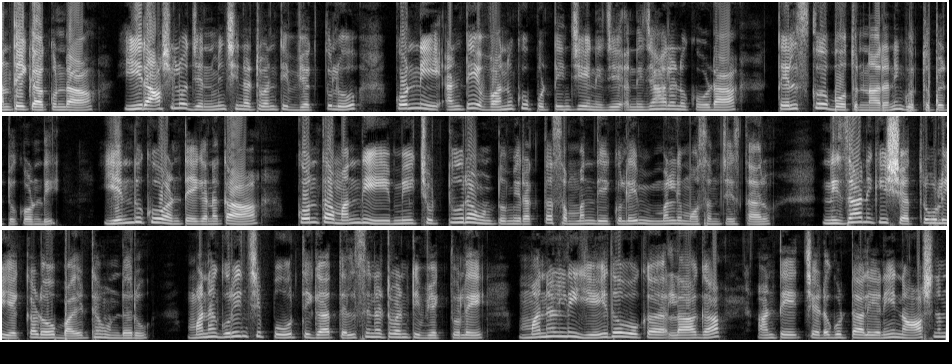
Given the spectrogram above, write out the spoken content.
అంతేకాకుండా ఈ రాశిలో జన్మించినటువంటి వ్యక్తులు కొన్ని అంటే వణుకు పుట్టించే నిజ నిజాలను కూడా తెలుసుకోబోతున్నారని గుర్తుపెట్టుకోండి. ఎందుకు అంటే గనక కొంతమంది మీ చుట్టూరా ఉంటూ మీ రక్త సంబంధీకులే మిమ్మల్ని మోసం చేస్తారు. నిజానికి శత్రువులు ఎక్కడో బయట ఉండరు. మన గురించి పూర్తిగా తెలిసినటువంటి వ్యక్తులే మనల్ని ఏదో ఒకలాగా అంటే చెడగొట్టాలి అని నాశనం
